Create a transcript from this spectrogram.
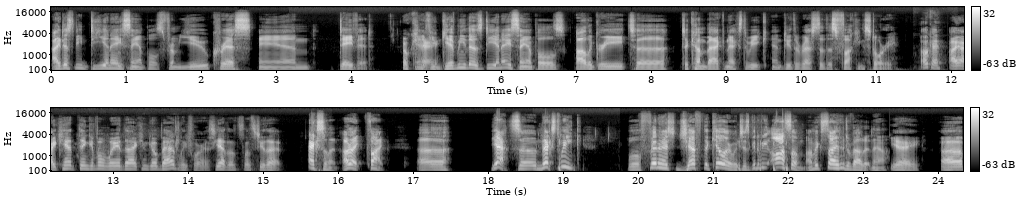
I just need DNA samples from you, Chris, and David. Okay. And if you give me those DNA samples, I'll agree to to come back next week and do the rest of this fucking story. Okay. I, I can't think of a way that can go badly for us. Yeah, let's let's do that. Excellent. All right, fine. Uh yeah, so next week we'll finish Jeff the Killer, which is going to be awesome. I'm excited about it now. Yay. Uh,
